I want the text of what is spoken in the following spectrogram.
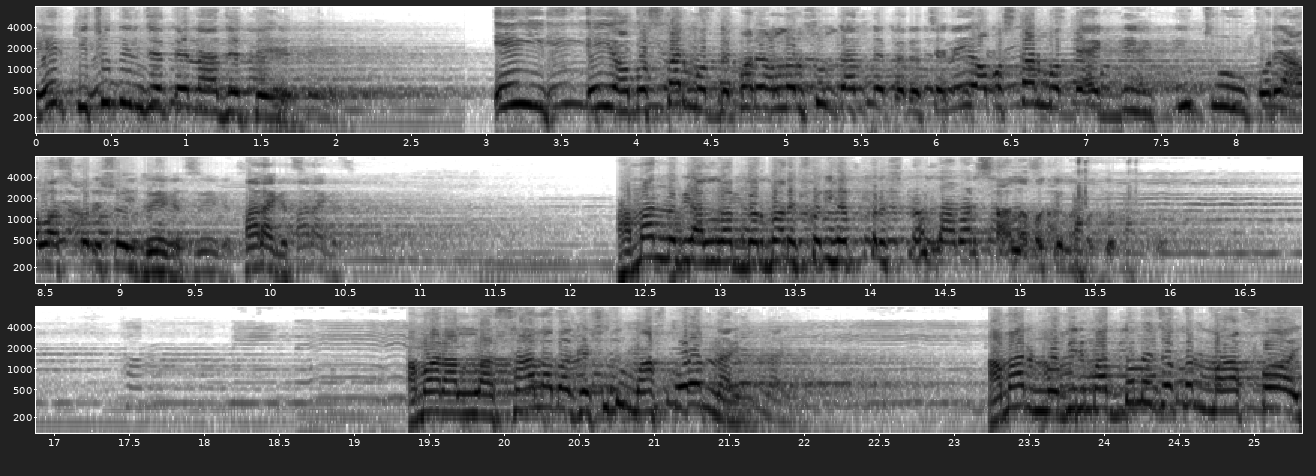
এর কিছুদিন যেতে না যেতে এই এই অবস্থার মধ্যে, পরে আল্লাহ রসুল জানতে পেরেছেন, এই অবস্থার মধ্যে একদিন উঁচু করে আওয়াজ করে শহীদ হয়ে গেছে, মারা গেছে। আমার নবী আল্লাহর দরবারে ফরিয়াদ করেছেন আল্লাহ আমার মাফ করুন। আমার আল্লাহ সালাবাকে শুধু মাফ করেন নাই। আমার নবীর মাধ্যমে যখন মাফ হয়,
